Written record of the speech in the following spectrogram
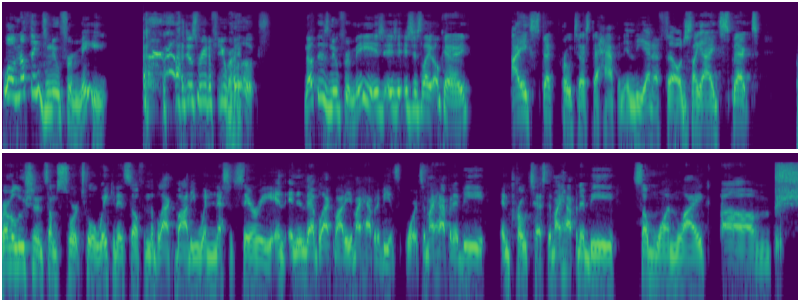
Well, nothing's new for me. I just read a few right. books. Nothing's new for me. It's, it's, it's, just like, okay, I expect protests to happen in the NFL, just like I expect revolution in some sort to awaken itself in the black body when necessary. And, and in that black body, it might happen to be in sports. It might happen to be in protest. It might happen to be someone like, um, psh,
